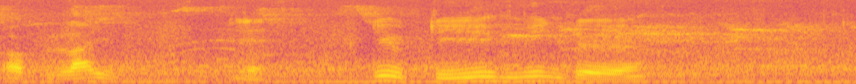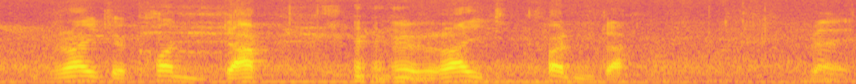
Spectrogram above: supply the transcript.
of life Yes. duty means the right conduct right conduct Right.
